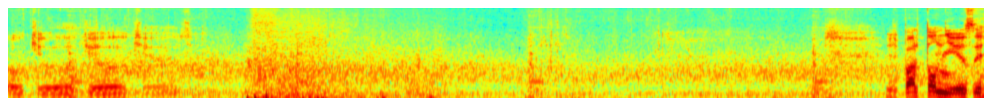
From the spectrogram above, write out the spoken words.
Ok, ok, ok, ok. J'ai pas le temps de niaiser.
